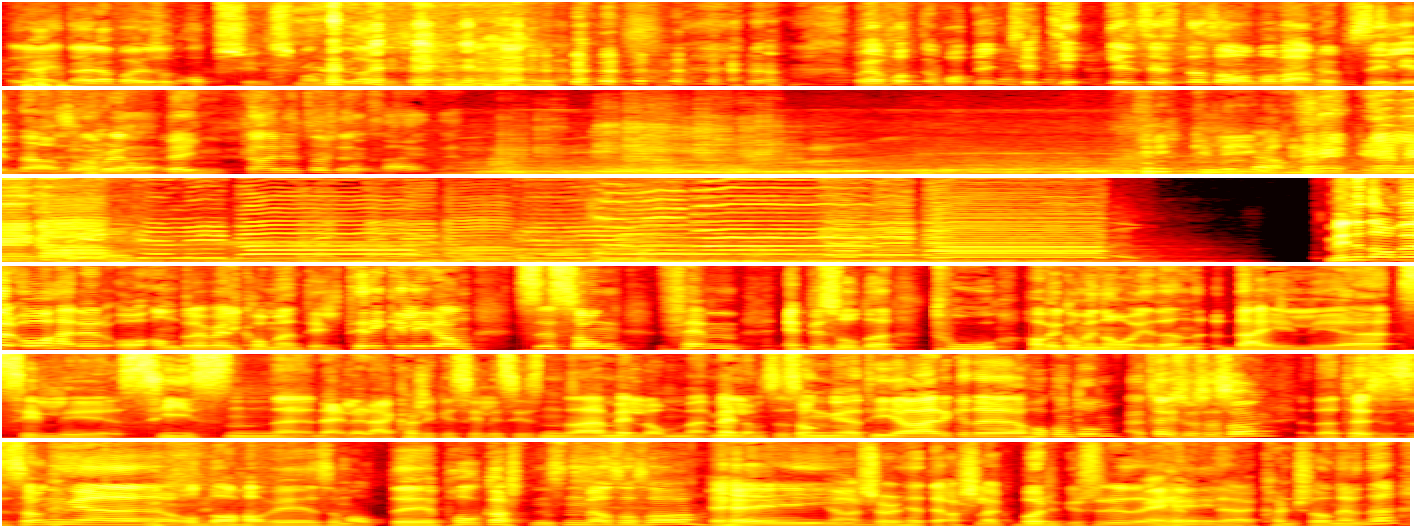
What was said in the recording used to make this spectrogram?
Reidar er bare sånn oppsynsmann i dag. Og jeg har fått, fått litt kritikk i det siste, så han må være med på sidelinja. Altså. Han blir benka, rett og slett. Nei, det- Mine damer og herrer og andre, velkommen til Trikkeligaen sesong fem. Episode to har vi kommet nå i den deilige silly season Nei, Eller det er kanskje ikke silly season, men det er mellom, mellomsesongtida, er ikke det, Håkon Thon? Det er tøysesesong. Det er tøysesesong, eh, og da har vi som alltid Pål Karstensen med oss også. Hei. Ja, Sjøl heter jeg Aslak Borgersrud, det Hei, hei. glemte jeg kanskje å nevne.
